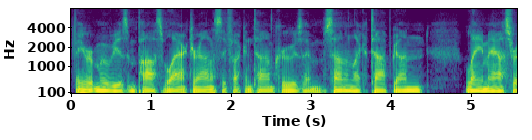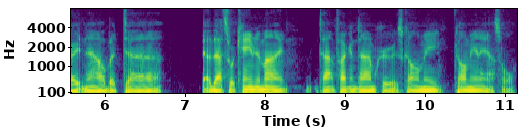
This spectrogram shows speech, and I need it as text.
favorite movie is impossible. Actor, honestly, fucking Tom Cruise. I'm sounding like a Top Gun lame ass right now, but uh, that's what came to mind. Top fucking Tom Cruise. Call me, call me an asshole.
